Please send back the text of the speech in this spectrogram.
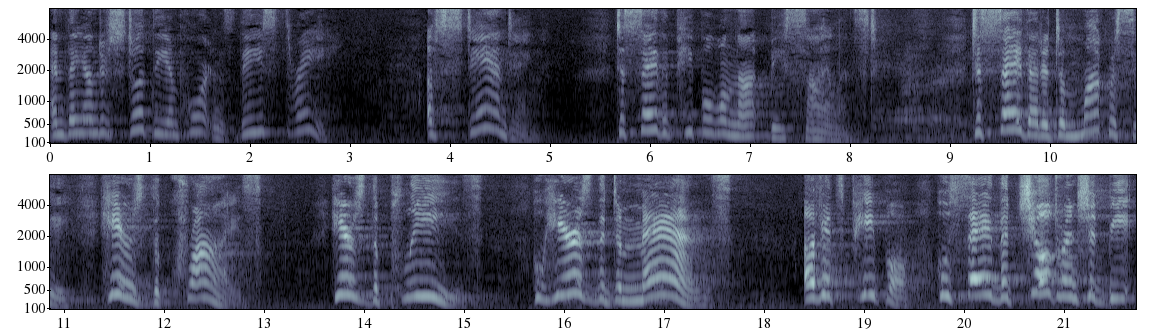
And they understood the importance, these three, of standing to say that people will not be silenced, to say that a democracy hears the cries, hears the pleas, who hears the demands of its people, who say the children should be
